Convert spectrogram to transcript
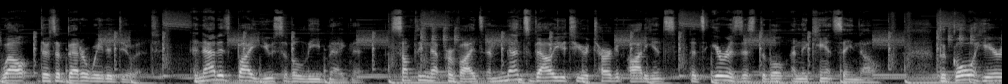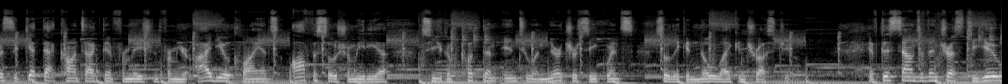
Well, there's a better way to do it, and that is by use of a lead magnet, something that provides immense value to your target audience that's irresistible and they can't say no. The goal here is to get that contact information from your ideal clients off of social media so you can put them into a nurture sequence so they can know, like, and trust you. If this sounds of interest to you,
